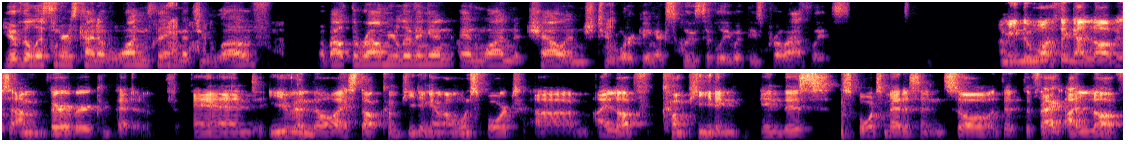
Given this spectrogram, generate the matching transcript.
give the listeners kind of one thing that you love about the realm you're living in and one challenge to working exclusively with these pro athletes. I mean, the one thing I love is I'm very, very competitive. And even though I stopped competing in my own sport, um, I love competing in this sports medicine. So the, the fact I love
